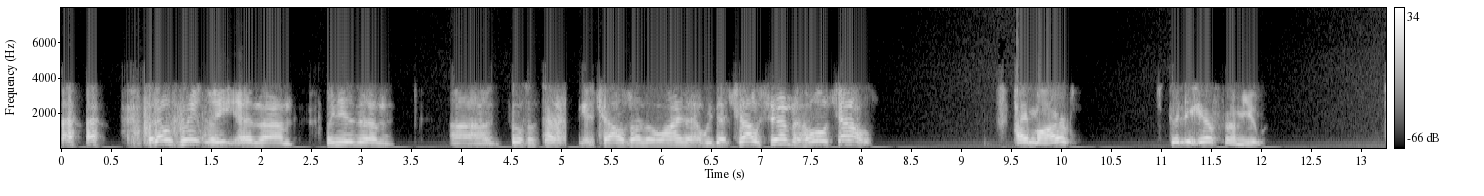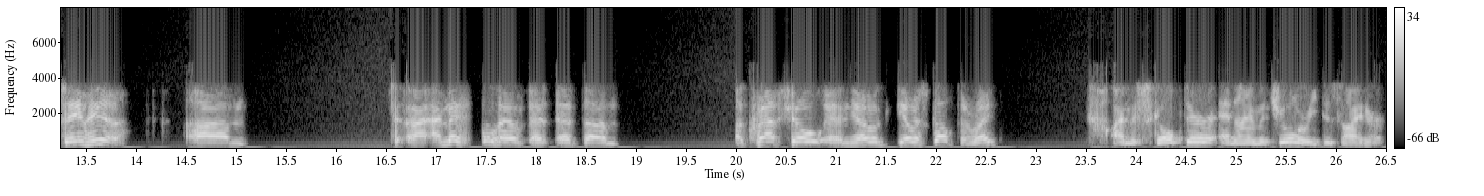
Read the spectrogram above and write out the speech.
that was great, Lee. And um, we needed to um, uh, fill some time to get Charles on the line. And we got Charles Sherman. Hello, Charles. Hi, Marv. It's good to hear from you. Same here. Um, I met you at, at um, a craft show, and you're a, you're a sculptor, right? I'm a sculptor and I'm a jewelry designer.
